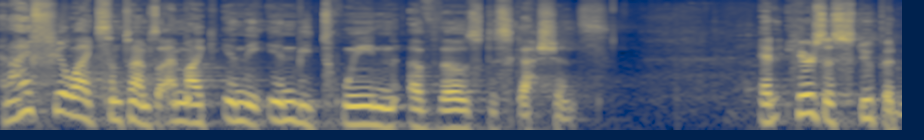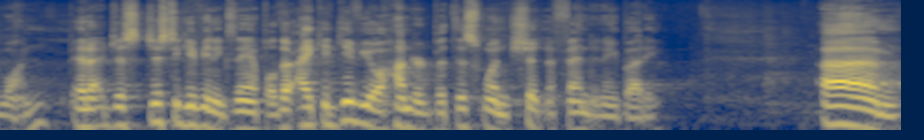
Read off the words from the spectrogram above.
and I feel like sometimes I'm like in the in between of those discussions. And here's a stupid one, and I, just, just to give you an example. I could give you a hundred, but this one shouldn't offend anybody. Um,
